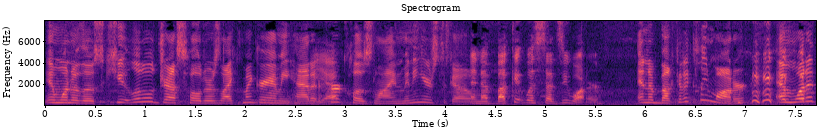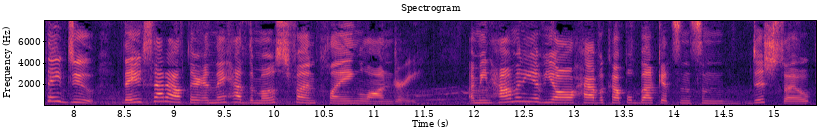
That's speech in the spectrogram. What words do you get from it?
in one of those cute little dress holders, like my Grammy had at Yep. her clothesline many years ago, And a bucket with sudsy water. and a bucket of clean water. and what did they do? They sat out there and they had the most fun playing laundry. I mean, how many of y'all have a couple buckets and some dish soap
